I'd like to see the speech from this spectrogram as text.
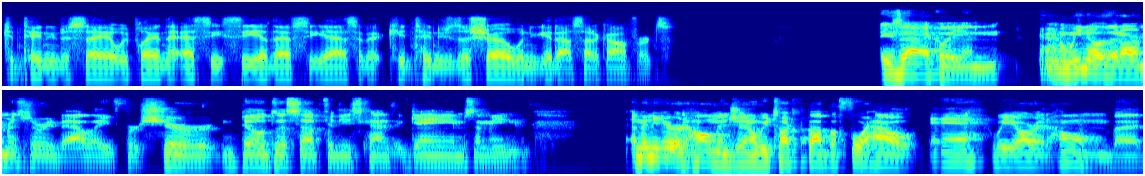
continue to say it. We play in the SEC of the FCS, and it continues to show when you get outside of conference. Exactly, and we know that our Missouri Valley for sure builds us up for these kinds of games. I mean, I mean, you're at home in general. We talked about before how eh we are at home, but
